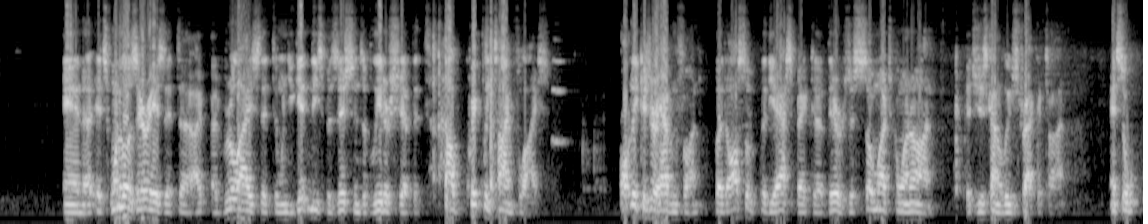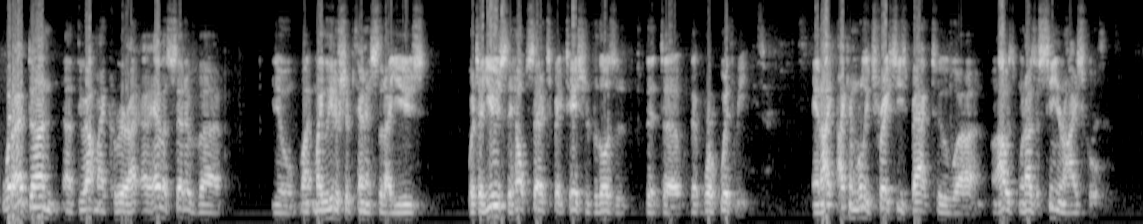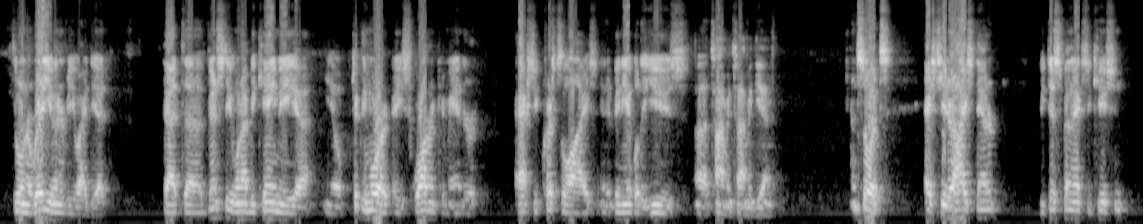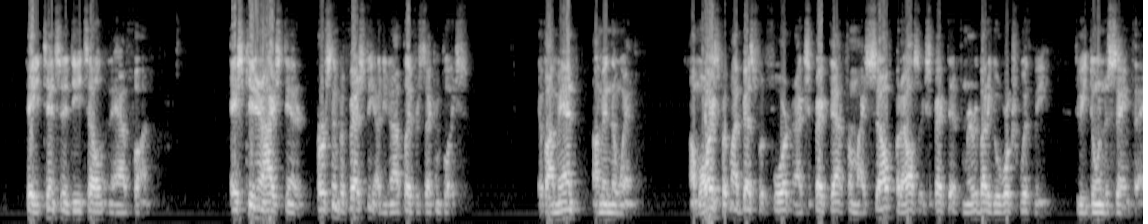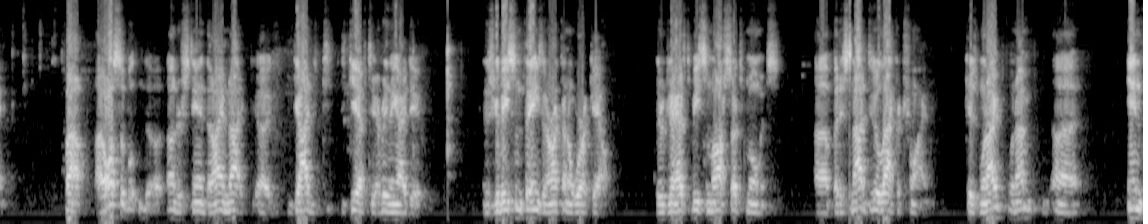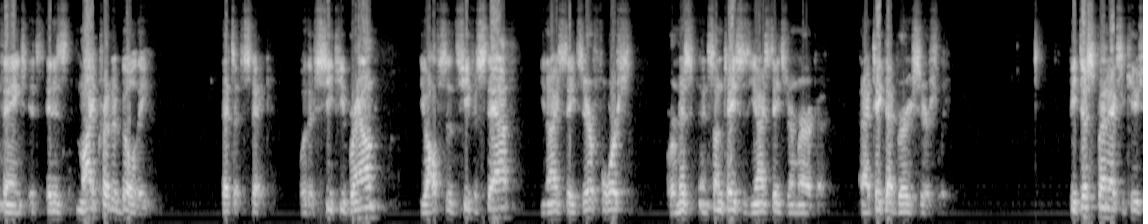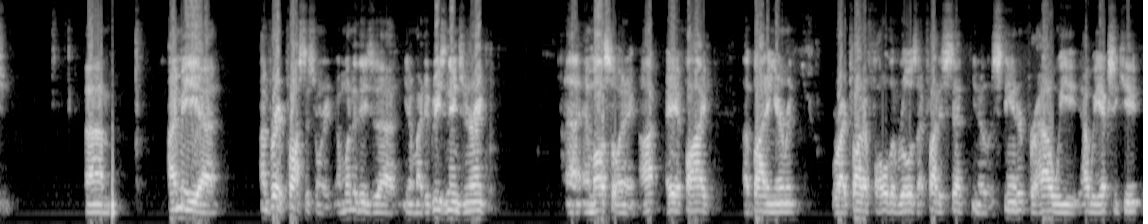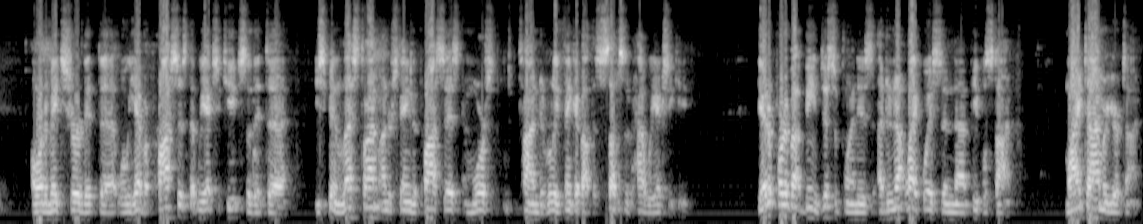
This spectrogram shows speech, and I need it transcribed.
And uh, it's one of those areas that uh, I, I've realized that when you get in these positions of leadership, that how quickly time flies. Partly because you're having fun, but also for the aspect of there's just so much going on that you just kind of lose track of time. And so what I've done uh, throughout my career, I, I have a set of, uh, you know, my, my leadership tenets that I use, which I use to help set expectations for those that, that, uh, that work with me. And I, I can really trace these back to uh, I was, when I was a senior in high school, doing a radio interview I did that uh, eventually when I became a, uh, you know, particularly more a squadron commander, actually crystallized and have been able to use uh, time and time again. And so it's execute at a high standard, be disciplined in execution, pay attention to detail, and have fun. Execute at a high standard. Personally and professionally, I do not play for second place. If I'm in, I'm in the win. I'm always put my best foot forward, and I expect that from myself, but I also expect that from everybody who works with me to be doing the same thing. But I also understand that I'm not uh, God's gift to everything I do. There's going to be some things that aren't going to work out. There's going to have to be some off such moments, uh, but it's not due to lack of trying. Because when I when I'm uh, in things, it's, it is my credibility that's at stake. Whether it's CQ Brown, the Office of the Chief of Staff, United States Air Force, or in, some cases, the United States of America, and I take that very seriously. Be disciplined in execution. Um, I'm a, uh, I'm very process oriented. I'm one of these, uh, you know, my degrees in engineering. Uh, I'm also an AFI abiding airman where I try to follow the rules. I try to set, you know, the standard for how we, how we execute. I want to make sure that, uh, well, we have a process that we execute so that, uh, you spend less time understanding the process and more time to really think about the substance of how we execute. The other part about being disciplined is I do not like wasting uh, people's time, my time or your time.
